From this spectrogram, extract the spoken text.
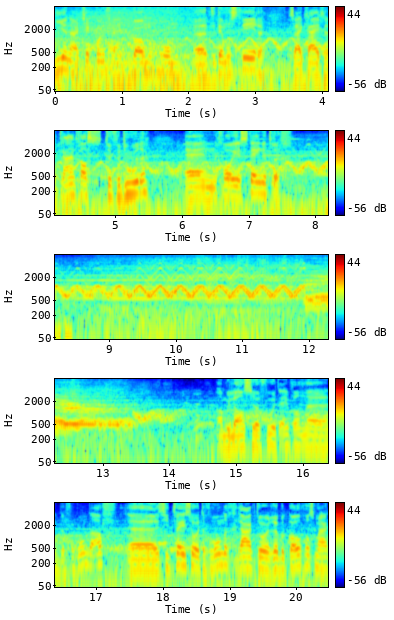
hier naar het checkpoint zijn gekomen om eh, te demonstreren. Zij krijgen traangas te verduren en gooien stenen terug. Ambulance voert een van eh, de gewonden af. Eh, je ziet twee soorten gewonden geraakt door rubberkogels, maar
